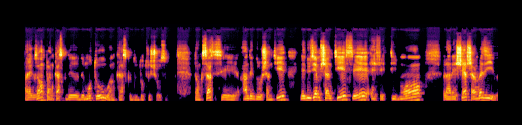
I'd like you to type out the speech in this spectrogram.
par exemple, un casque de, moto ou un casque d'autres choses. Donc ça, c'est un des gros chantiers. Le deuxième chantier, c'est effectivement la recherche invasive.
